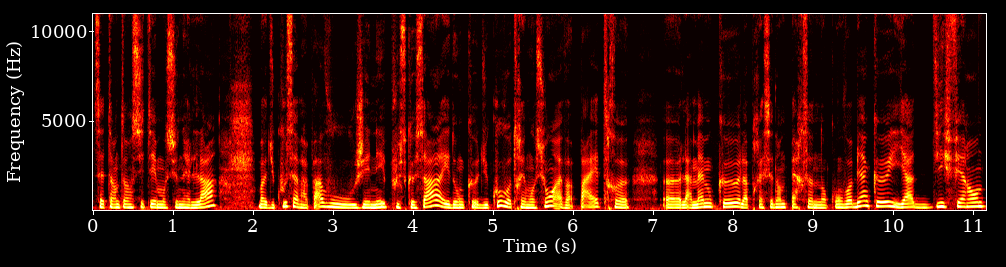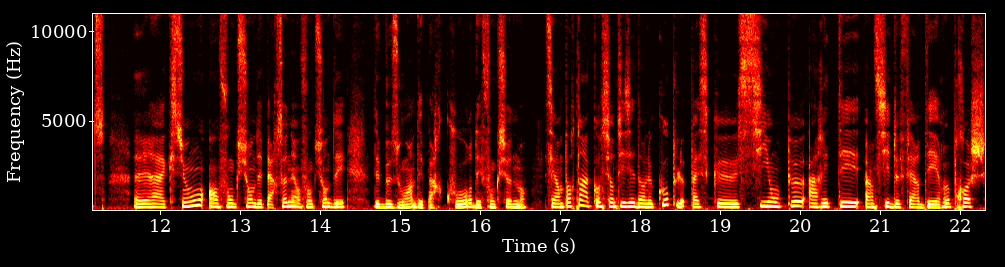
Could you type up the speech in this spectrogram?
cette intensité émotionnelle là, bah du coup ça va pas vous gêner plus que ça et donc du coup votre émotion elle va pas être la même que la précédente personne. Donc on voit bien qu'il y a différentes réactions en fonction des personnes et en fonction des, besoins, des parcours, des fonctionnements. C'est important à conscientiser dans le couple parce que si on peut arrêter ainsi de faire des reproches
